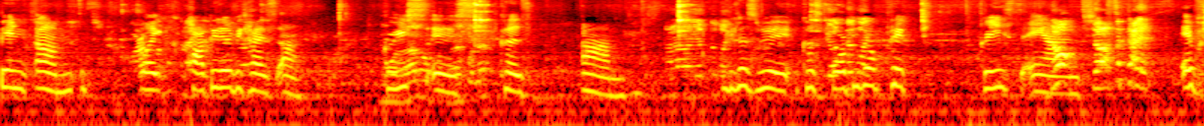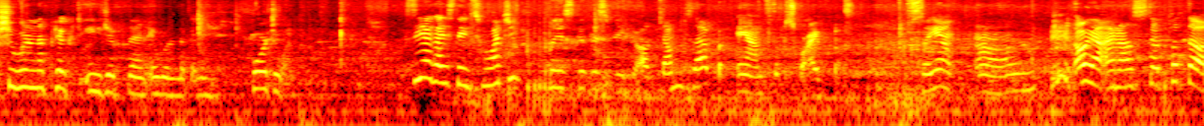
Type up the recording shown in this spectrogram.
been um like popular because um Greece is because um because we because four people picked Greece and te vas a caer. if she wouldn't have picked Egypt then it wouldn't have been four to one. So yeah guys thanks for watching. Please give this video a thumbs up and subscribe. So yeah, um, oh yeah, and I'll still put the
